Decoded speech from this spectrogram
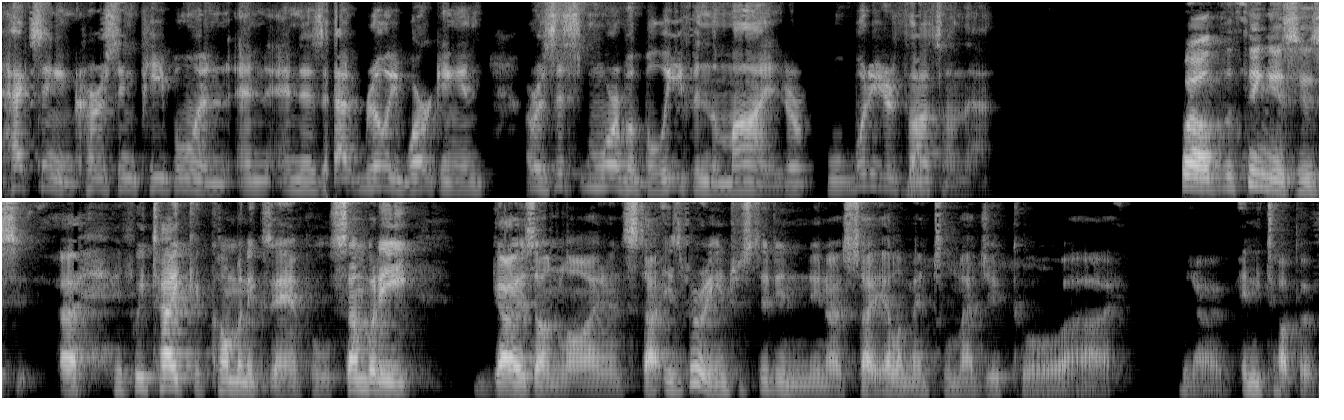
hexing and cursing people, and and and is that really working? And or is this more of a belief in the mind? Or what are your thoughts on that? Well, the thing is, is uh, if we take a common example, somebody goes online and start is very interested in, you know, say elemental magic or uh, you know any type of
